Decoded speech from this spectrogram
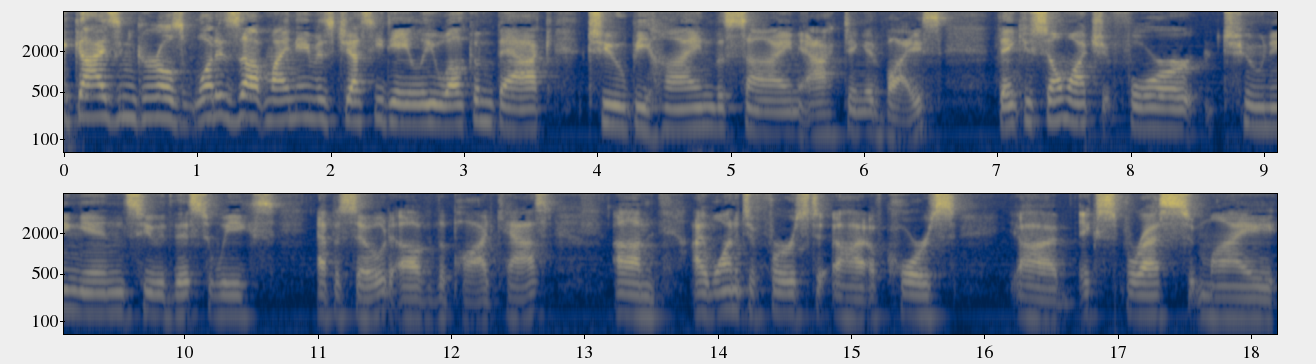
guys and girls, what is up? My name is Jesse Daley. Welcome back to Behind the Sign Acting Advice. Thank you so much for tuning in to this week's episode of the podcast. Um, I wanted to first, uh, of course, uh, express my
